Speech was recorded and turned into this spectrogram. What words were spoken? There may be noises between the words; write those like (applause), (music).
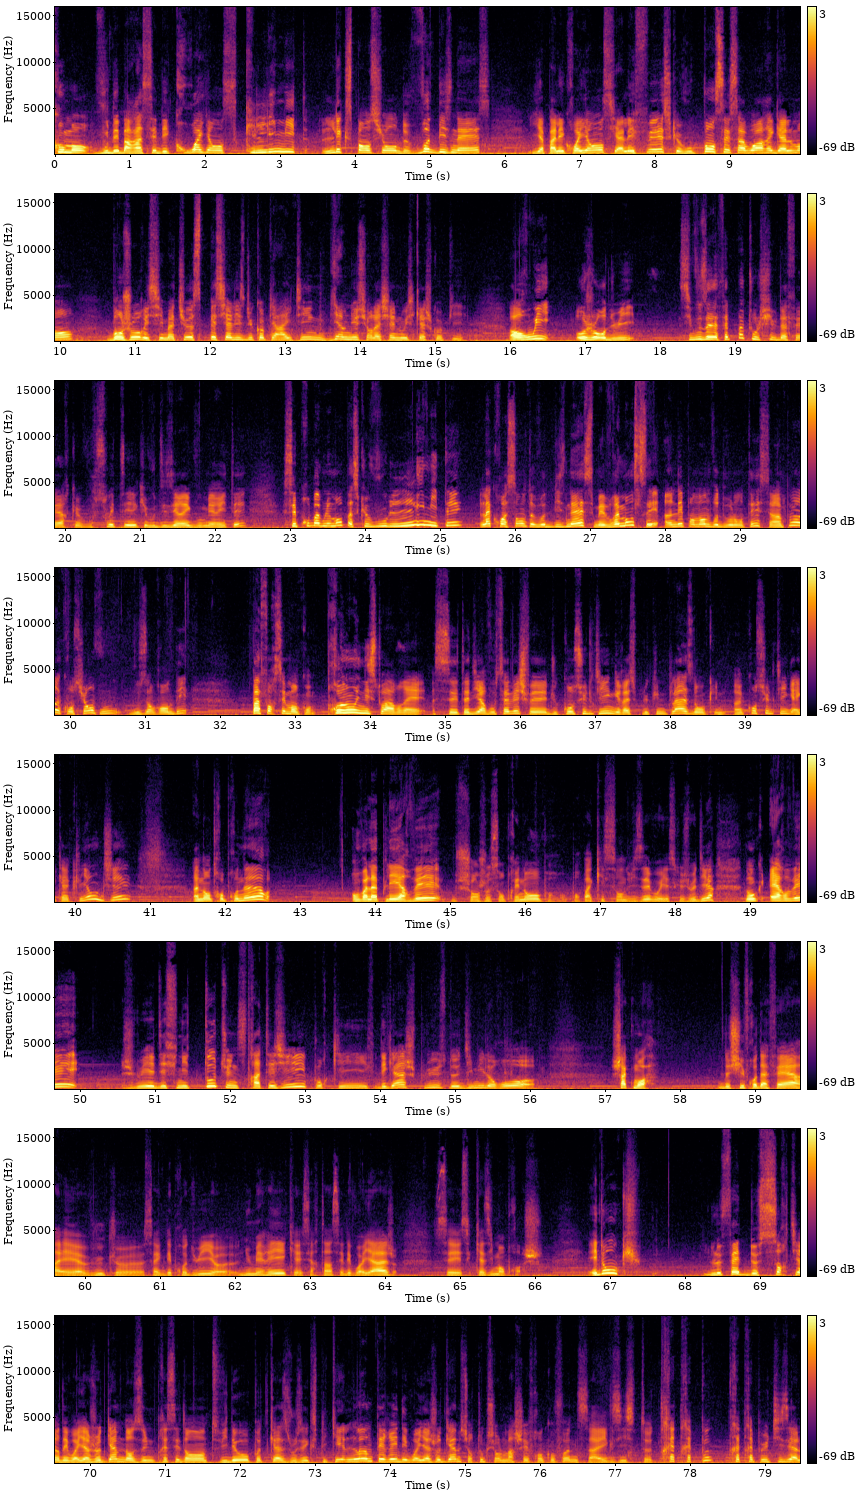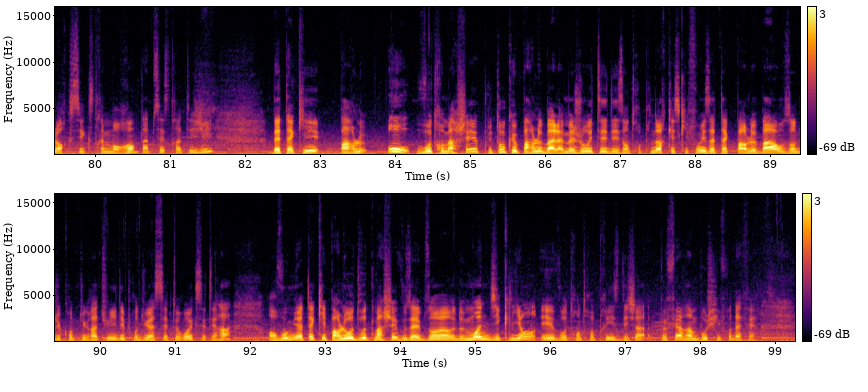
comment vous débarrasser des croyances qui limitent l'expansion de votre business? Il n'y a pas les croyances, il y a les faits, ce que vous pensez savoir également. Bonjour, ici Mathieu, spécialiste du copywriting. Bienvenue sur la chaîne Wishcash Copy. Alors oui, aujourd'hui, si vous ne faites pas tout le chiffre d'affaires que vous souhaitez, que vous désirez, que vous méritez, c'est probablement parce que vous limitez la croissance de votre business, mais vraiment c'est indépendant de votre volonté, c'est un peu inconscient, vous vous en rendez pas forcément compte. Prenons une histoire vraie, c'est-à-dire vous savez je fais du consulting, il reste plus qu'une place, donc un consulting avec un client que j'ai, un entrepreneur, on va l'appeler Hervé, je change son prénom pour, pour pas qu'il se sente visé, vous voyez ce que je veux dire. Donc Hervé, je lui ai défini toute une stratégie pour qu'il dégage plus de 10 000 euros euh, chaque mois de chiffre d'affaires et euh, vu que c'est avec des produits euh, numériques et certains c'est des voyages, c'est quasiment proche. Et donc, le fait de sortir des voyages haut de gamme, dans une précédente vidéo podcast, je vous ai expliqué l'intérêt des voyages haut de gamme, surtout que sur le marché francophone, ça existe très très peu, très très peu utilisé, alors que c'est extrêmement rentable cette stratégie, d'attaquer par le haut votre marché plutôt que par le bas. La majorité des entrepreneurs, qu'est-ce qu'ils font? Ils attaquent par le bas en faisant du contenu gratuit, des produits à 7 euros, etc. Alors vaut mieux attaquer par le haut de votre marché, vous avez besoin de moins de 10 clients et votre entreprise déjà peut faire un beau chiffre d'affaires.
